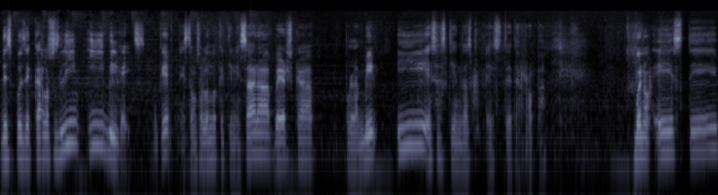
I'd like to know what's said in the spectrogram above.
después de Carlos Slim y Bill Gates. ¿okay? Estamos hablando que tiene Zara, Bershka, Pull&Bear y esas tiendas este, de ropa. Bueno, este.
